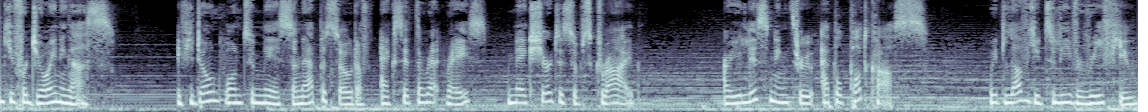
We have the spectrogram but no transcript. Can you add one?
Thank you for joining us. If you don't want to miss an episode of Exit the Rat Race, make sure to subscribe. Are you listening through Apple Podcasts? We'd love you to leave a review.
